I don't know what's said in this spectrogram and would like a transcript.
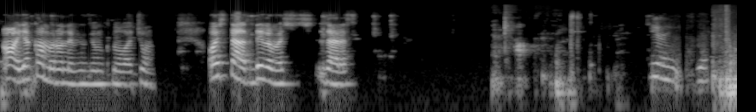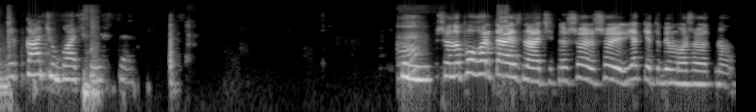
А, я камеру не вімкнула. Тю. Ось так, дивимось зараз. Є, є. І Катю бачу і все. Що ну погортай, значить. Ну що, що, як я тобі можу, ну.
